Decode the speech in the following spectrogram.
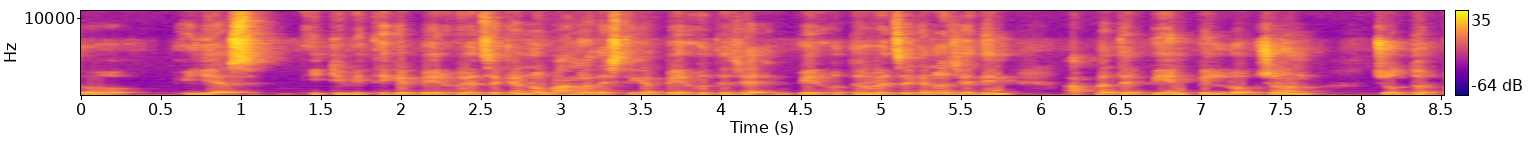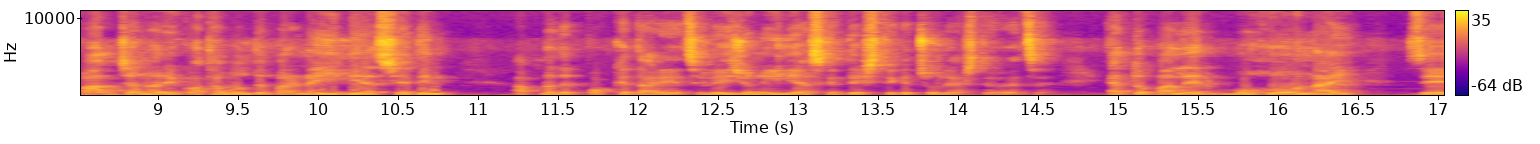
তো ইলিয়াস ইটিভি থেকে বের হয়েছে কেন? বাংলাদেশ থেকে বের হতে যে, বের হতে হয়েছে কেন? যেদিন আপনাদের বিএনপির লোকজন চোদ্দোর পাঁচ জানুয়ারি কথা বলতে পারে না, ইলিয়াস সেদিন আপনাদের পক্ষে দাঁড়িয়েছিল। এই জন্য ইলিয়াসকে দেশ থেকে চলে আসতে হয়েছে। এত বালের মোহ নাই যে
